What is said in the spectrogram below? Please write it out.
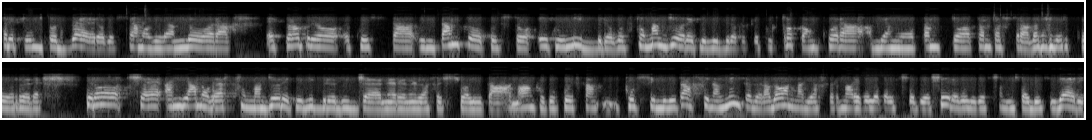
3.0 che stiamo vivendo ora è proprio questa, intanto questo equilibrio, questo maggiore equilibrio, perché purtroppo ancora abbiamo tanto, tanta strada da percorrere, però andiamo verso un maggiore equilibrio di genere nella sessualità, no? anche con questa possibilità finalmente della donna di affermare quello che è il suo piacere, quelli che sono i suoi desideri,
